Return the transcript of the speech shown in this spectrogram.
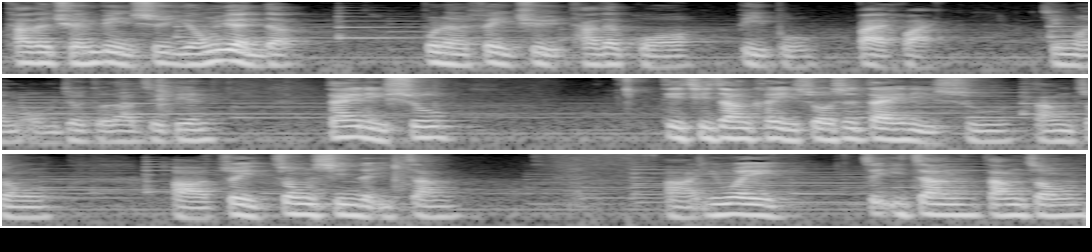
他的权柄是永远的，不能废去，他的国必不败坏。经文我们就读到这边，但以理书。第七章可以说是但以理书当中啊最中心的一章啊，因为这一章当中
